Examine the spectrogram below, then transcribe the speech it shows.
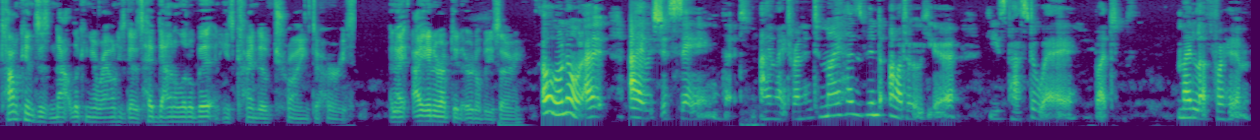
Tompkins is not looking around. He's got his head down a little bit, and he's kind of trying to hurry. And I, I interrupted Ertleby, sorry. Oh no, I I was just saying that I might run into my husband Otto here. He's passed away, but my love for him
